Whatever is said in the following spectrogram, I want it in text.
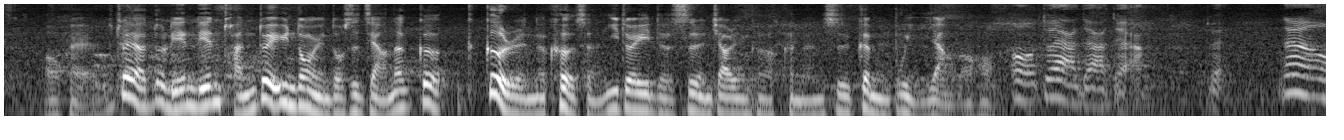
子。OK，对啊，就连连团队运动员都是这样。那个个人的课程，一对一的私人教练课，可能是更不一样了哈。哦，对啊，对啊，对啊，对。那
